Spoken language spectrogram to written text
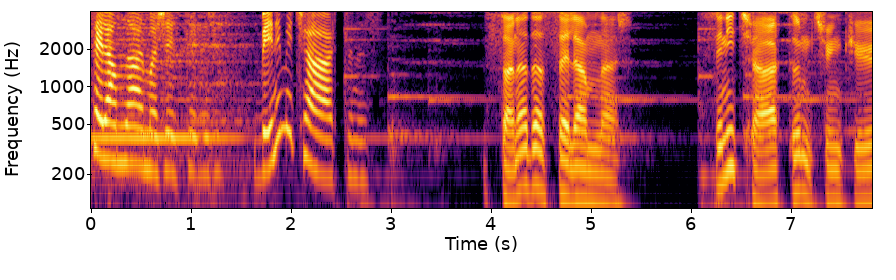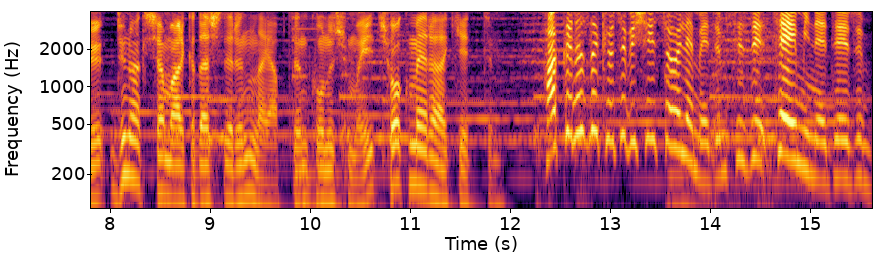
Selamlar majesteleri. Beni mi çağırttınız? Sana da selamlar. Seni çağırttım çünkü dün akşam arkadaşlarınla yaptığın konuşmayı çok merak ettim. Hakkınızda kötü bir şey söylemedim. Sizi temin ederim.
